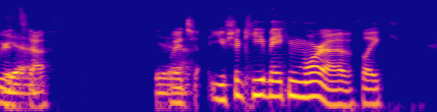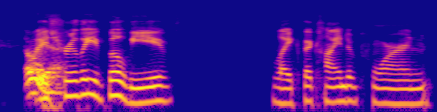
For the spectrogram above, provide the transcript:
weird Yeah. stuff Yeah. which you should keep making more of like oh I yeah. truly believe like the kind of porn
